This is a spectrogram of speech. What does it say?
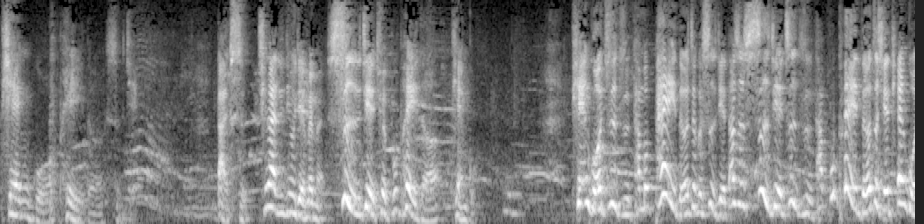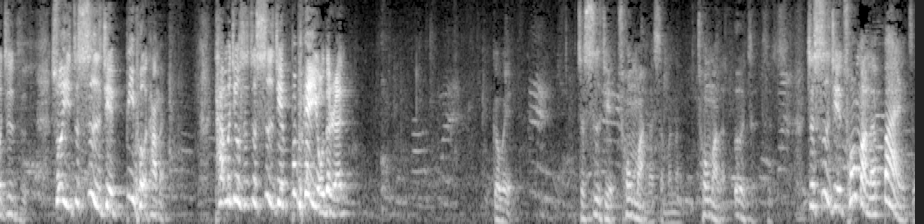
天国配得世界。但是，亲爱的弟兄姐妹们，世界却不配得天国。天国之子他们配得这个世界，但是世界之子他不配得这些天国之子，所以这世界逼迫他们，他们就是这世界不配有的人。各位，这世界充满了什么呢？充满了恶者之子，这世界充满了败者，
